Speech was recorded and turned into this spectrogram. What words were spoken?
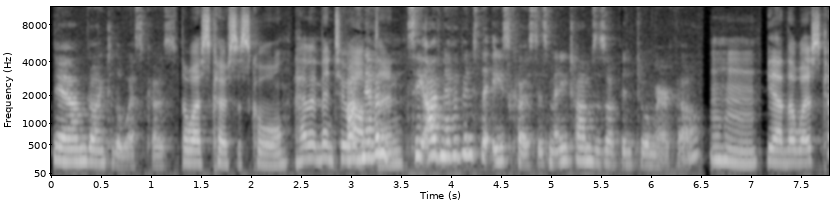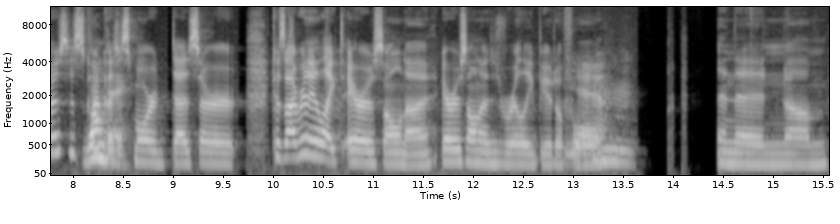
Yeah, I'm going to the West Coast. the West Coast is cool. I haven't been too I've often. never see. I've never been to the East Coast as many times as I've been to America. Mm-hmm. Yeah, the West Coast is cool because it's more desert. Because I really liked Arizona. Arizona is really beautiful. Yeah. Mm. And then um,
